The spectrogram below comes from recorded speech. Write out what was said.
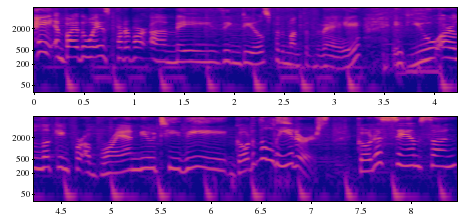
Hey, and by the way, as part of our amazing deals for the month of May, if you are looking for a brand new TV, go to the leaders. Go to Samsung.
